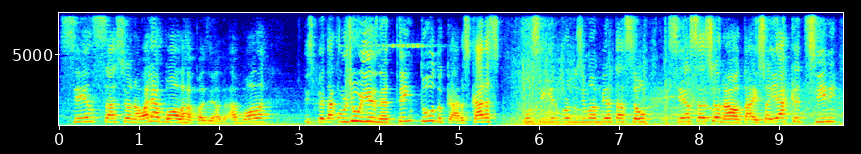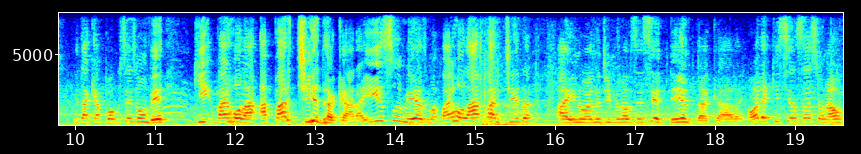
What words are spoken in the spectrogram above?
sensacional. Olha a bola, rapaziada. A bola espetáculo. O juiz, né? Tem tudo, cara. Os caras conseguiram produzir uma ambientação sensacional, tá? Isso aí é a cutscene e daqui a pouco vocês vão ver que vai rolar a partida, cara. Isso mesmo, vai rolar a partida aí no ano de 1970, cara. Olha que sensacional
